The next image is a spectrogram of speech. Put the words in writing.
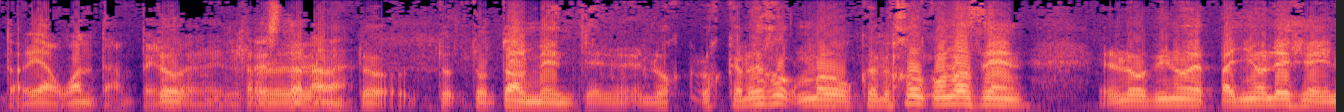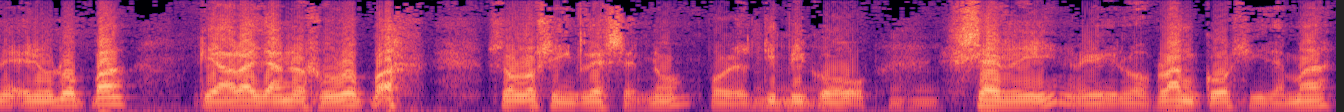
todavía aguantan, pero el resto nada. totalmente. Los, los, que mejor, los que mejor conocen los vinos españoles en, en Europa, que ahora ya no es Europa, son los ingleses, ¿no? Por el típico sherry y los blancos y demás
